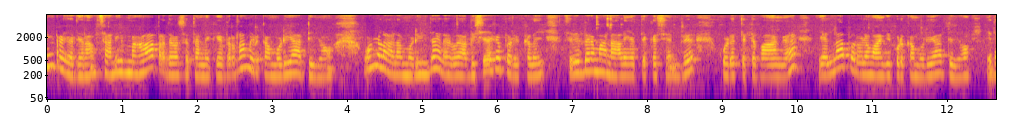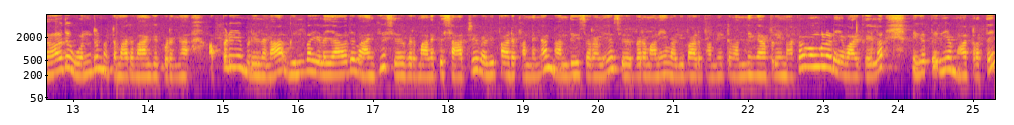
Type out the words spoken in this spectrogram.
இன்றைய தினம் சனி மகா பிரதோஷத்தன்னைக்கு விரதம் இருக்க முடியாட்டியும் உங்களால் முடிந்த அளவு அபிஷேக பொருட்களை சிவபெருமான் ஆலயத்துக்கு சென்று கொடுத்துட்டு வாங்க. எல்லா பொருளும் வாங்கி கொடுக்க முடியாட்டியும் ஏதாவது ஒன்று மட்டுமாவது வாங்கி கொடுங்க. அப்படியே முடியலன்னா வில்வ இலையாவது வாங்கி சிவபெருமானுக்கு சாற்றி வழிபாடு பண்ணுங்கள் நந்தீஸ்வரனையும் சிவபெருமானையும் வழிபாடு பண்ணிட்டு வந்தீங்க அப்படின்னாக்கா உங்களுடைய வாழ்க்கையில் மிகப்பெரிய மாற்றத்தை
